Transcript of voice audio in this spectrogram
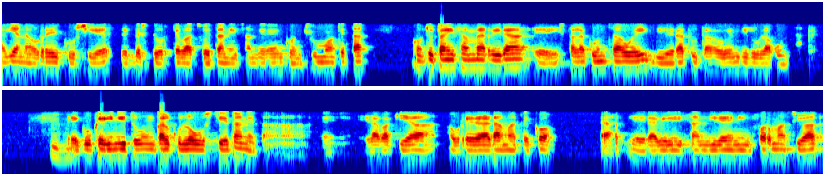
agian aurre ikusi ez beste urte batzuetan izan diren kontsumoak eta kontutan izan behar dira e, instalakuntza hauei bideratuta dauden diru laguntzak. Mm guk egin ditugun kalkulo guztietan eta e, erabakia aurrera eramateko erabili izan diren informazioak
